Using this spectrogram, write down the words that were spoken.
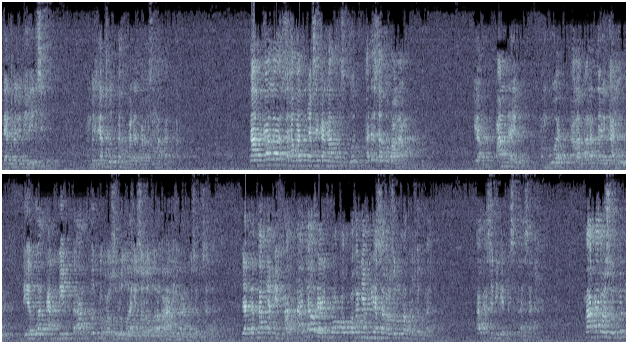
dan berdiri di situ memberikan khutbah kepada para sahabat. Tatkala sahabat menyaksikan hal tersebut, ada satu orang yang pandai membuat alat-alat dari kayu. Dia buatkan mimbar untuk Rasulullah Shallallahu Alaihi Wasallam. Dan letaknya mimbar tak jauh dari pokok pohon yang biasa Rasulullah berkhutbah, agak sedikit ke sebelah sana. Maka Rasul pun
